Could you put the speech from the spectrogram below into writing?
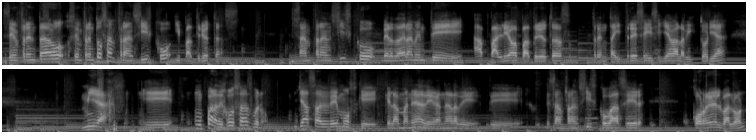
Se enfrentaron, se enfrentó San Francisco y Patriotas. San Francisco verdaderamente apaleó a Patriotas 33-6 se lleva la victoria. Mira, eh, un par de cosas. Bueno, ya sabemos que, la manera de ganar de, San Francisco va a ser correr el balón.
